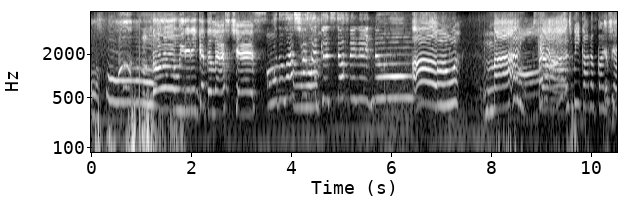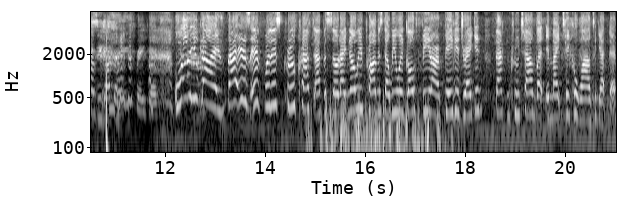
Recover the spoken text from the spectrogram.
Oh. No, we didn't get the last chest. Oh, the last chest had good stuff in it. No. Oh my But at gosh. least we got a bunch At least of. we got the maze breaker. Well, you guys, that is it for this Krewcraft episode. I know we promised that we would go feed our baby dragon back in Krewtown, but it might take a while to get there.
